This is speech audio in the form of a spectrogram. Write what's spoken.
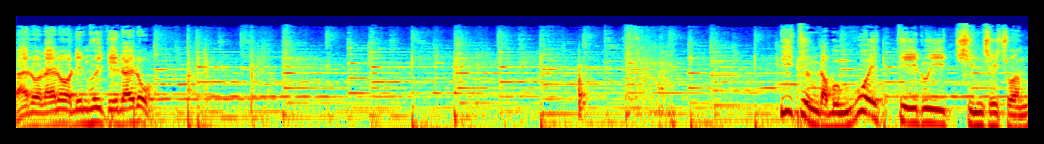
来咯来咯，莲花茶来咯。一定来问我的地雷真济全，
